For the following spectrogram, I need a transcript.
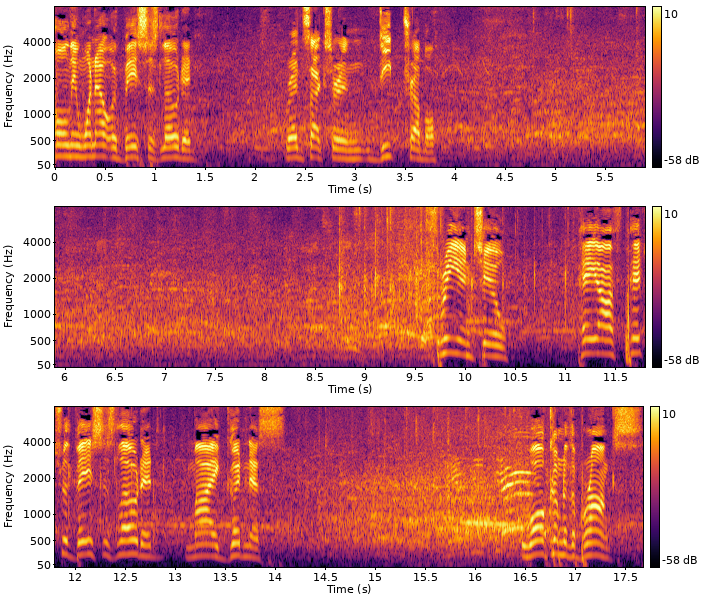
Only one out with bases loaded. Red Sox are in deep trouble. Three and two. Payoff pitch with bases loaded. My goodness. Welcome to the Bronx.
